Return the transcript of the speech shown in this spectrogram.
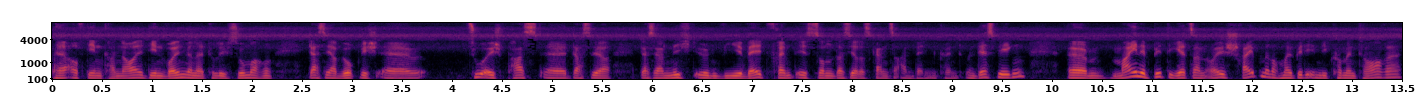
äh, auf dem Kanal, den wollen wir natürlich so machen, dass er wirklich äh, zu euch passt, äh, dass er, dass er nicht irgendwie weltfremd ist, sondern dass ihr das Ganze anwenden könnt. Und deswegen ähm, meine Bitte jetzt an euch, schreibt mir doch mal bitte in die Kommentare,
